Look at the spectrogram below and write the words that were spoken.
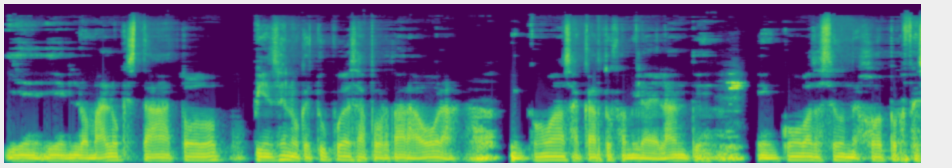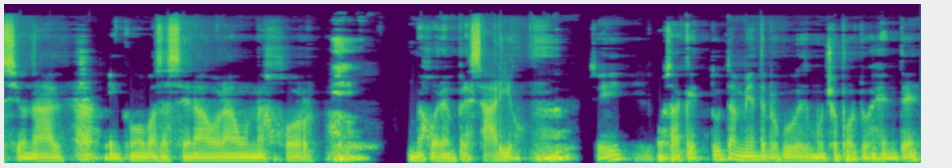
y, en lo malo que está todo, piensa en lo que tú puedes aportar ahora, en cómo vas a sacar tu familia adelante, en cómo vas a ser un mejor profesional, en cómo vas a ser ahora un mejor, mejor empresario, ¿sí? O sea, que tú también te preocupes mucho por tu gente,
